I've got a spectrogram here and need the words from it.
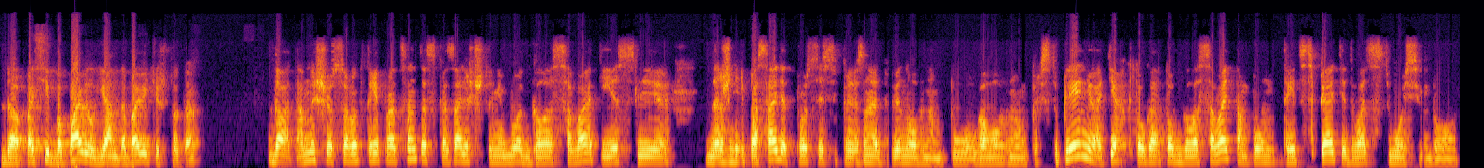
Да, спасибо, Павел. Ян, добавите что-то? Да, там еще 43% сказали, что не будут голосовать, если даже не посадят, просто если признают виновным по уголовному преступлению, а тех, кто готов голосовать, там, по-моему, 35 и 28 было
